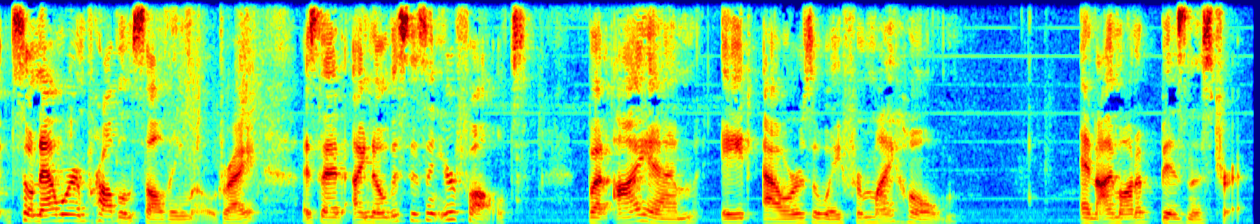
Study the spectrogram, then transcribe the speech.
So, so now we're in problem solving mode, right? I said, I know this isn't your fault, but I am eight hours away from my home, and I'm on a business trip,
